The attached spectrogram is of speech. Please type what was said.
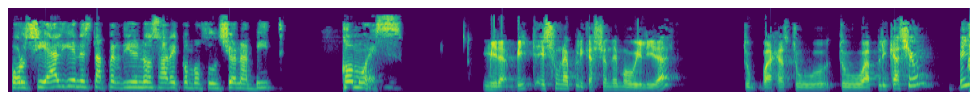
por si alguien está perdido y no sabe cómo funciona Bit, ¿cómo es? Mira, Bit es una aplicación de movilidad. Tú bajas tu, tu aplicación. Bit.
